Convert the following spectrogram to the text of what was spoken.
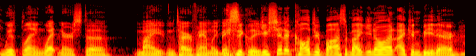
with playing wet nurse to my entire family, basically. You should have called your boss and be like, you know what, I can be there.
